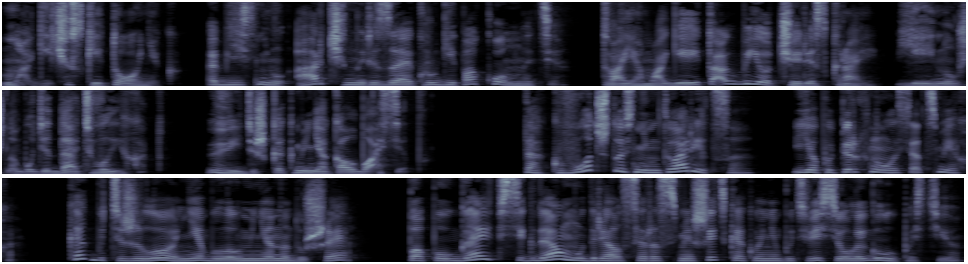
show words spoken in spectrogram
«Магический тоник», — объяснил Арчи, нарезая круги по комнате. «Твоя магия и так бьет через край. Ей нужно будет дать выход. Видишь, как меня колбасит». Так вот, что с ним творится. Я поперхнулась от смеха. Как бы тяжело не было у меня на душе, попугай всегда умудрялся рассмешить какой-нибудь веселой глупостью.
